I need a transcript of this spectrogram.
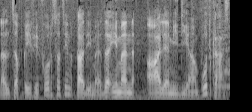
نلتقي في فرصة قادمة دائما على ميديان بودكاست.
